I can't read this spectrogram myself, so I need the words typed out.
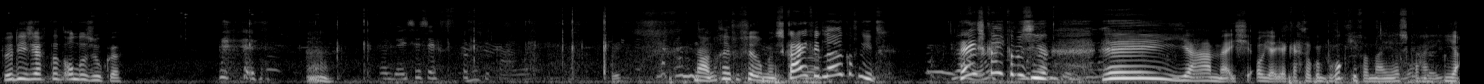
Buddy zegt dat onderzoeken. En deze is echt stokje. Nou, nog even filmen. Sky, vind je het leuk of niet? Hé, hey, Sky, kom eens hier. Hé, hey, ja, meisje. Oh ja, jij krijgt ook een brokje van mij, hè, Sky? Ja.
